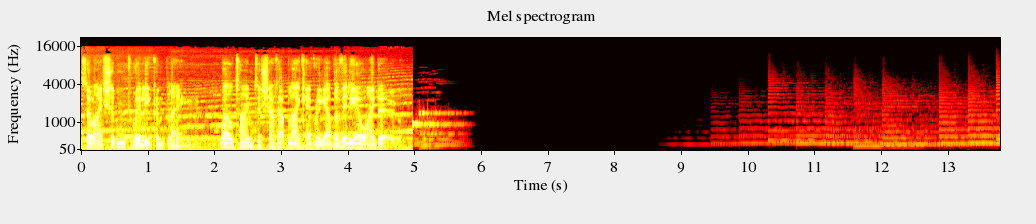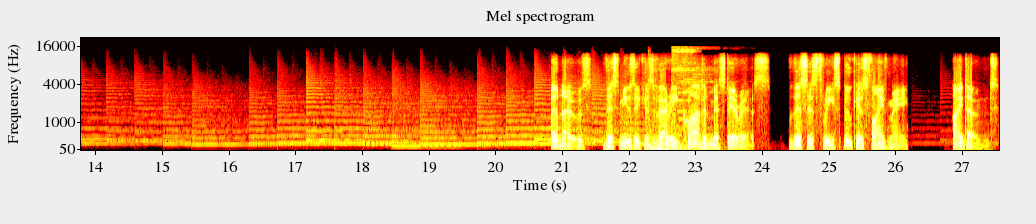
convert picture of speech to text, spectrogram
so I shouldn't really complain. Well time to shut up like every other video I do. Oh noes, this music is very quiet and mysterious. This is 3 Spookies 5 me. I don't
